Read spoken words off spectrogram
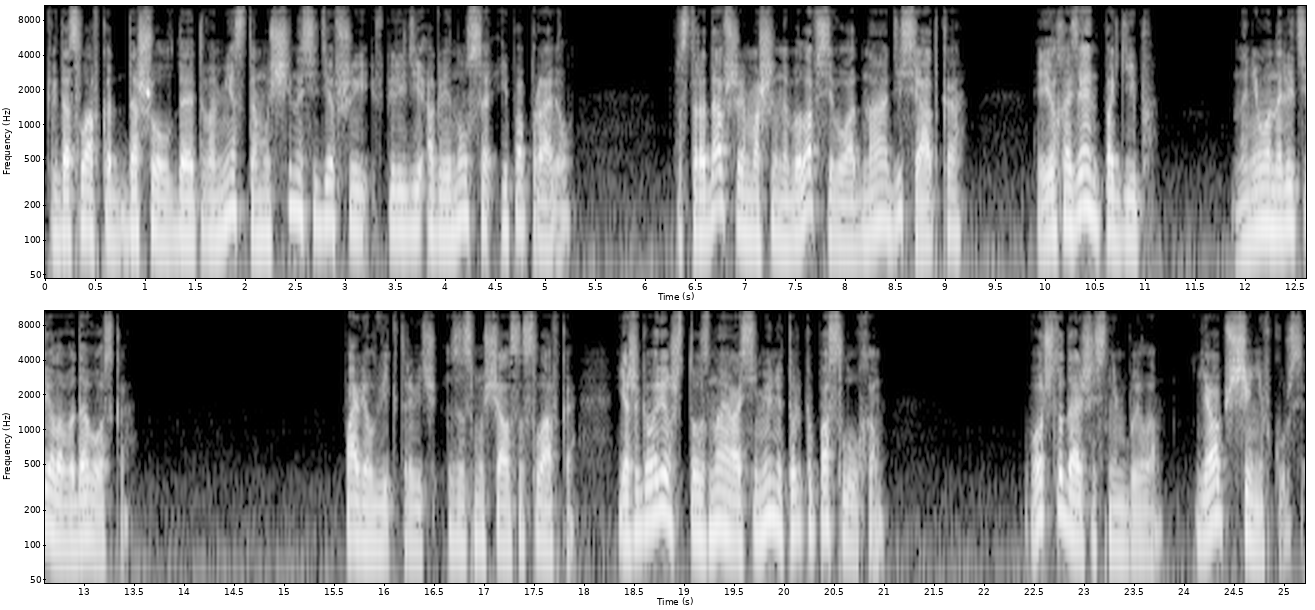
Когда Славка дошел до этого места, мужчина, сидевший впереди, оглянулся и поправил — Пострадавшая машина была всего одна, десятка. Ее хозяин погиб. На него налетела водовозка. Павел Викторович, засмущался Славка, я же говорил, что знаю о Семене только по слухам. Вот что дальше с ним было. Я вообще не в курсе.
